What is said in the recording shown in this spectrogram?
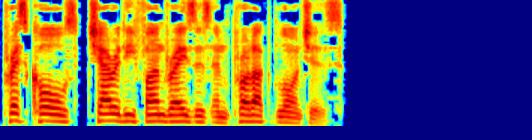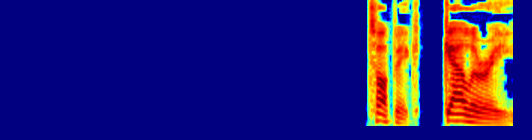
press calls, charity fundraisers and product launches. Gallery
